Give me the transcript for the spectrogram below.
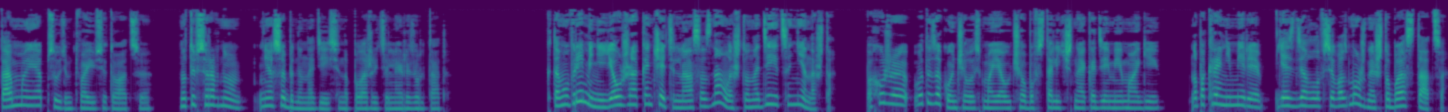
Там мы и обсудим твою ситуацию. Но ты все равно не особенно надейся на положительный результат. К тому времени я уже окончательно осознала, что надеяться не на что. Похоже, вот и закончилась моя учеба в столичной академии магии. Но, по крайней мере, я сделала все возможное, чтобы остаться.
